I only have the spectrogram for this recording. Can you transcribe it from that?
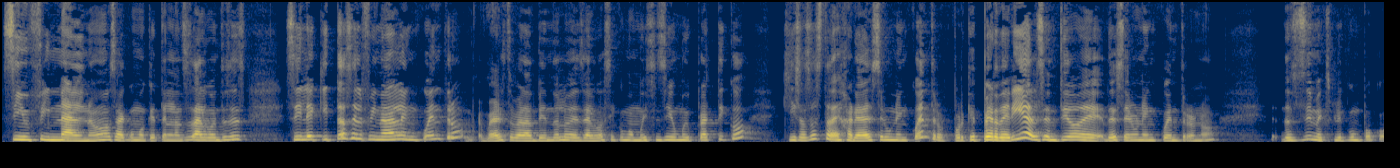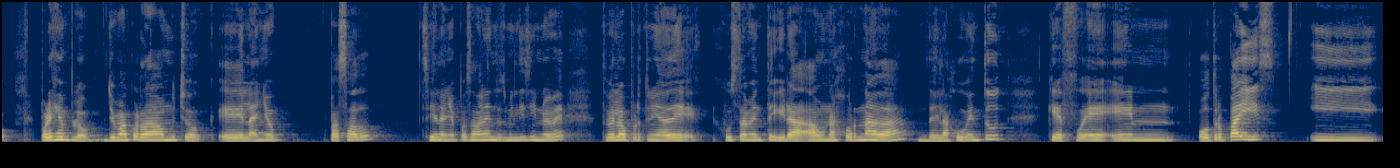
sin final, ¿no? O sea, como que te lanzas algo. Entonces, si le quitas el final al encuentro, ¿verdad? Viéndolo desde algo así como muy sencillo, muy práctico, quizás hasta dejaría de ser un encuentro, porque perdería el sentido de, de ser un encuentro, ¿no? No sé si me explico un poco. Por ejemplo, yo me acordaba mucho el año pasado, sí, el año pasado, en el 2019, tuve la oportunidad de justamente ir a, a una jornada de la juventud que fue en otro país y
